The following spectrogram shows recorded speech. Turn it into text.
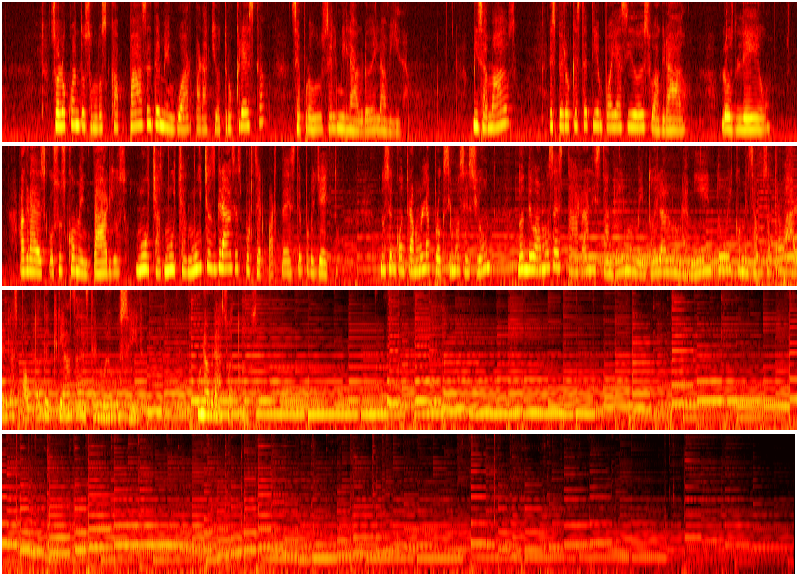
Solo cuando somos capaces de menguar para que otro crezca, se produce el milagro de la vida. Mis amados, espero que este tiempo haya sido de su agrado. Los leo, agradezco sus comentarios, muchas, muchas, muchas gracias por ser parte de este proyecto. Nos encontramos la próxima sesión donde vamos a estar alistando el momento del alumbramiento y comenzamos a trabajar en las pautas de crianza de este nuevo ser. Un abrazo a todos.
